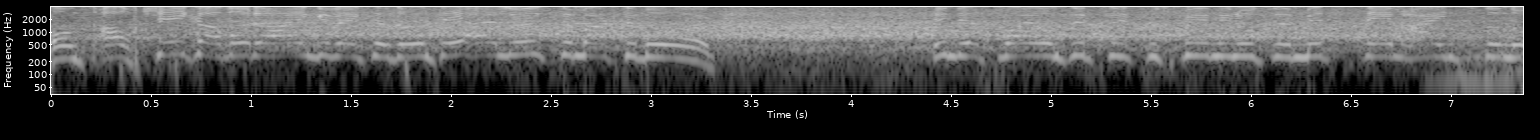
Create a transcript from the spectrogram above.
Und auch Cheka wurde eingewechselt und der erlöste Magdeburg. In der 72. Spielminute mit dem 1 zu 0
